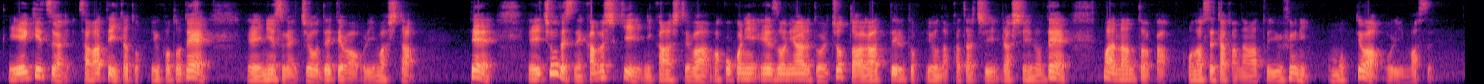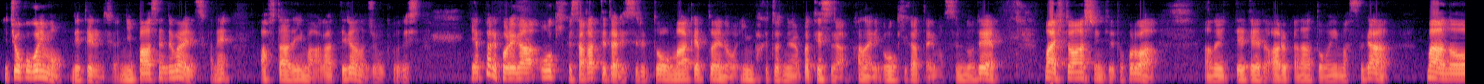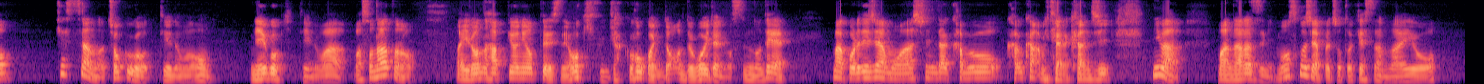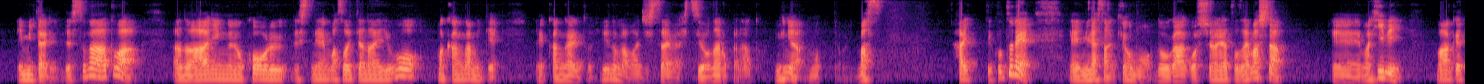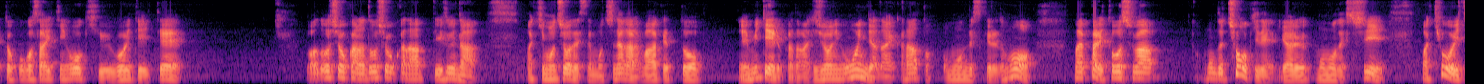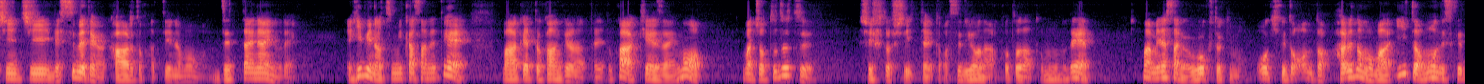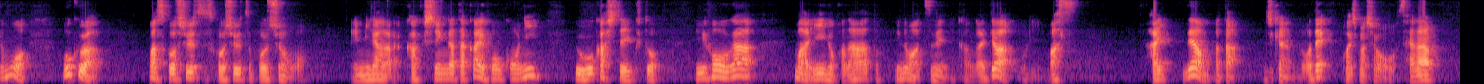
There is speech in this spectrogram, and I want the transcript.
利益率が下がっていたということで、え、ニュースが一応出てはおりました。で、一応ですね、株式に関しては、まあ、ここに映像にある通りちょっと上がっているというような形らしいので、まあ、なんとかこなせたかなというふうに思ってはおります。一応ここにも出てるんですが、2%ぐらいですかね。アフターで今上がっているような状況です。やっぱりこれが大きく下がってたりすると、マーケットへのインパクトというのはやっぱテスラかなり大きかったりもするので、まあ一安心というところは、あの一定程度あるかなと思いますが、まああの、決算の直後っていうのも、値動きっていうのは、まあその後の、まあ、いろんな発表によってですね、大きく逆方向にドーンと動いたりもするので、まあこれでじゃあもう安心だ株を買うかみたいな感じには、まあならずに、もう少しやっぱりちょっと決算の内容を見たりですとか、あとは、あの、アーニングのコールですね、まあそういった内容を、まあ鑑みて、考えるというのが、まあ、実際は必要なのかなというふうには思っております。はい。ということで、えー、皆さん今日も動画ご視聴ありがとうございました。えー、まあ、日々、マーケットここ最近大きく動いていて、まあ、どうしようかな、どうしようかなっていうふうな、ま気持ちをですね、持ちながらマーケットを見ている方が非常に多いんではないかなと思うんですけれども、まあ、やっぱり投資は本当に長期でやるものですし、まあ、今日一日で全てが変わるとかっていうのも絶対ないので、日々の積み重ねで、マーケット環境だったりとか、経済も、ま、ちょっとずつシフトしていったりとかするようなことだと思うので、まあ、皆さんが動くときも大きくドーンと張るのもまあいいとは思うんですけども、僕はま少しずつ少しずつポジションを見ながら確信が高い方向に動かしていくという方がまあいいのかなというのは常に考えてはおります。はい。ではまた次回の動画でお会いしましょう。さよなら。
